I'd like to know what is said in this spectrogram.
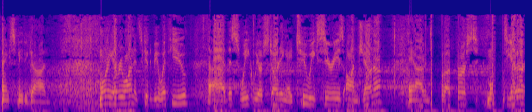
Thanks be to God. Morning, everyone. It's good to be with you. Uh, this week we are starting a two-week series on Jonah, and I've entitled our first morning together,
